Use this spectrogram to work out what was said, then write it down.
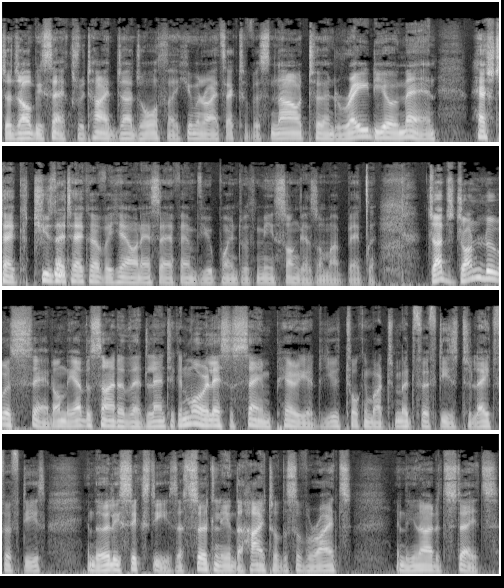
Judge Albie Sachs, retired judge, author, human rights activist, now turned radio man. Hashtag Tuesday Takeover here on SAFM Viewpoint with me, Songezo Mabete. Judge John Lewis said on the other side of the Atlantic, in more or less the same period, you're talking about mid 50s to late 50s, in the early 60s, certainly in the height of the civil rights in the United States.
